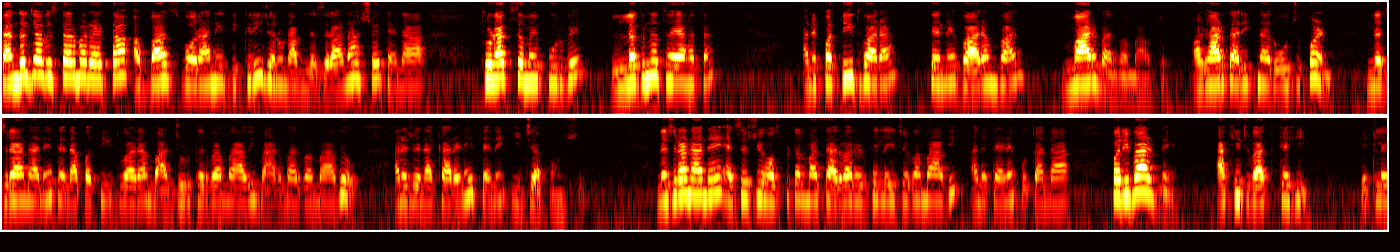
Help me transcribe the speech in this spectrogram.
તાંદલજા વિસ્તારમાં રહેતા અબ્બાસ વોરાની દીકરી, જેનું નામ નજરાના છે, તેના થોડાક સમય પૂર્વે લગ્ન થયા હતા અને પતિ દ્વારા તેને વારંવાર માર મારવામાં આવતો. અઢાર તારીખના રોજ પણ નજરાનાને તેના પતિ દ્વારા મારઝૂડ કરવામાં આવી, માર મારવામાં આવ્યો અને જેના કારણે તેને ઈજા પહોંચી. નજરાનાને એસએસજી હોસ્પિટલમાં સારવાર અર્થે લઈ જવામાં આવી અને તેણે પોતાના પરિવારને આખી જ વાત કહી એટલે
